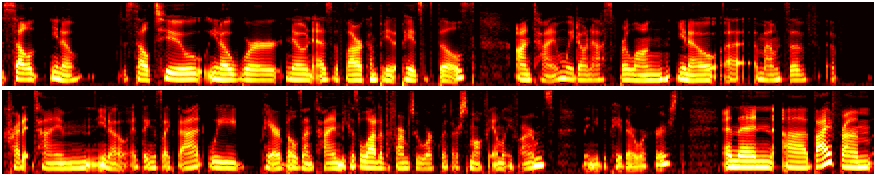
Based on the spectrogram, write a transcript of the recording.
sell, you know, sell to, you know, we're known as the flower company that pays its bills on time. We don't ask for long, you know, uh, amounts of, of credit time, you know, and things like that. We pay our bills on time because a lot of the farms we work with are small family farms. They need to pay their workers. And then uh, buy from,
